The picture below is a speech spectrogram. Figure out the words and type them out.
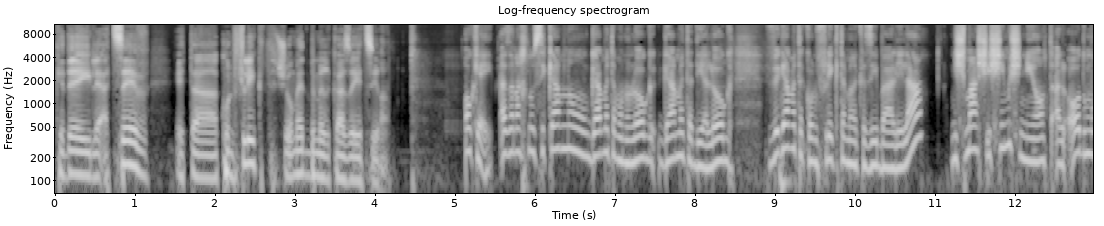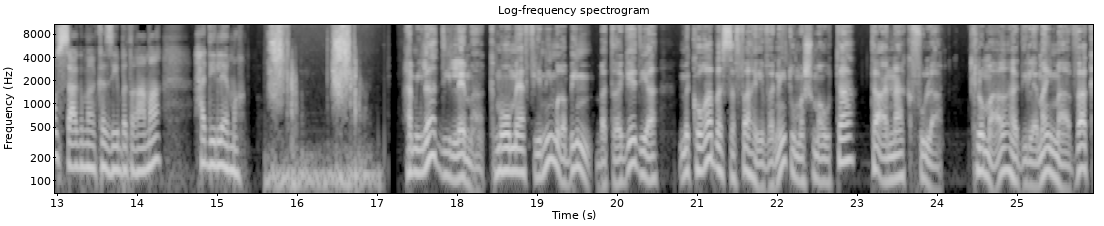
כדי לעצב את הקונפליקט שעומד במרכז היצירה. אוקיי, okay, אז אנחנו סיכמנו גם את המונולוג, גם את הדיאלוג וגם את הקונפליקט המרכזי בעלילה. נשמע 60 שניות על עוד מושג מרכזי בדרמה, הדילמה. המילה דילמה, כמו מאפיינים רבים בטרגדיה, מקורה בשפה היוונית ומשמעותה טענה כפולה. כלומר, הדילמה היא מאבק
